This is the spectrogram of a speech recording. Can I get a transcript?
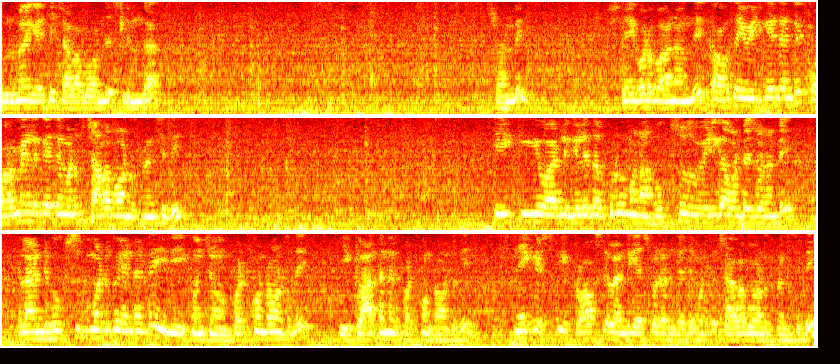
లూర్ బ్యాగ్ అయితే చాలా బాగుంది స్లిమ్గా చూడండి స్టే కూడా బాగానే ఉంది. కాకపోతే వీటికి ఏంటంటే కొరమేళ్ళకి అయితే మటుకు చాలా బాగుంటుంది ఫ్రెండ్స్ ఇది. సీకి వాటికి వెళ్ళేటప్పుడు మన హుక్స్ విడిగా ఉంటాయి చూడండి. ఇలాంటి హుక్స్కి మటుకు ఏంటంటే ఇది కొంచెం పట్టుకుంటూ ఉంటుంది. ఈ క్లాత్ అనేది పట్టుకుంటూ ఉంటుంది. స్నేకెట్స్కి ఫ్రాక్స్ ఇలాంటివి వేసుకోవడానికి అయితే మటుకు చాలా బాగుంటుంది ఫ్రెండ్స్ ఇది.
